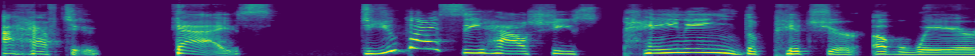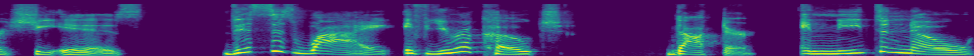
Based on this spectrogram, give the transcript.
I have to. Guys, do you guys see how she's painting the picture of where she is. This is why, if you're a coach, doctor, and need to know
